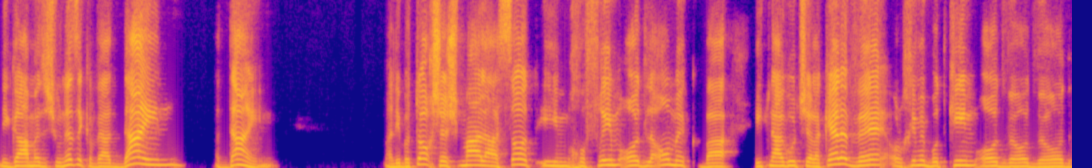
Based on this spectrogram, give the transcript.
נגרם איזשהו נזק, ועדיין, עדיין, אני בטוח שיש מה לעשות אם חופרים עוד לעומק בהתנהגות של הכלב והולכים ובודקים עוד ועוד ועוד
